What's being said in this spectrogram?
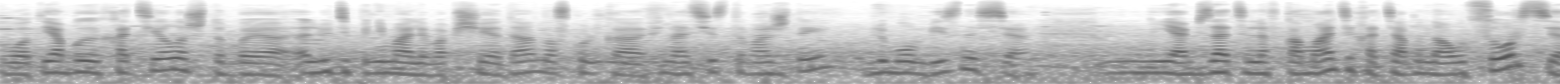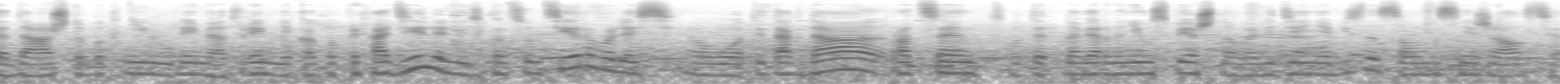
Вот, я бы хотела, чтобы люди понимали вообще, да, насколько финансисты важны в любом бизнесе, не обязательно в команде, хотя бы на аутсорсе, да, чтобы к ним время от времени как бы приходили, люди консультировались, вот, и тогда процент вот это, наверное, неуспешного ведения бизнеса, он бы снижался.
